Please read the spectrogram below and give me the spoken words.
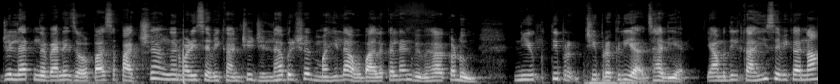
जिल्ह्यात नव्याने जवळपास पाचशे अंगणवाडी सेविकांची जिल्हा परिषद महिला व बालकल्याण विभागाकडून नियुक्ती प्र ची प्रक्रिया झाली आहे. यामधील काही सेविकांना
